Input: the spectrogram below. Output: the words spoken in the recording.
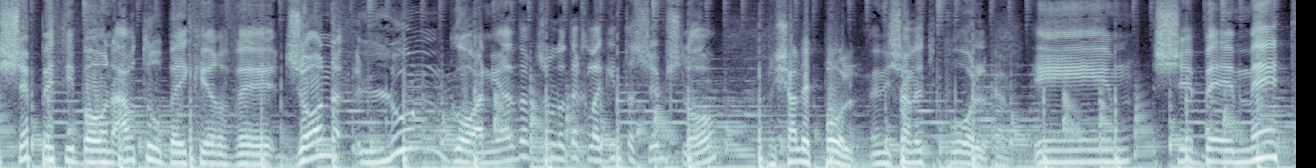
שפ פטיבון, ארתור בייקר וג'ון לונגו, אני עד עכשיו לא יודע איך להגיד את השם שלו, נשאל את פול. נשאל את פול, כן. שבאמת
